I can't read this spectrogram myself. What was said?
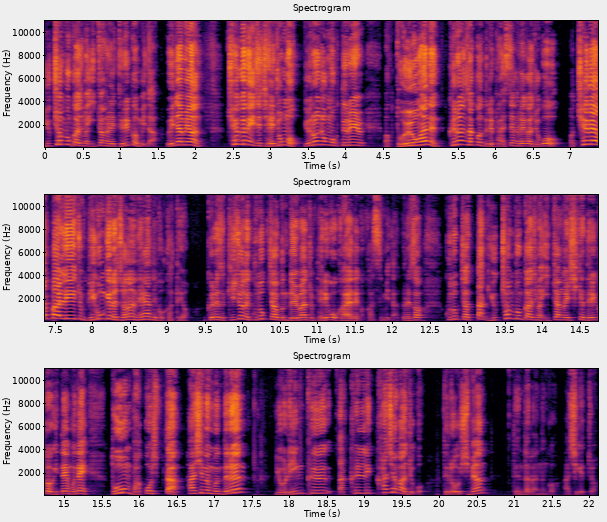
6,000분까지만 입장을 해드릴 겁니다. 왜냐면 최근에 이제 제 종목 이런 종목들을 막 도용하는 그런 사건들이 발생을 해가지고 어, 최대한 빨리 좀 비공개를 전환을 해야 될 것 같아요. 그래서 기존의 구독자분들만 좀 데리고 가야 될 것 같습니다. 그래서 구독자 딱 6,000분까지만 입장을 시켜드릴 거기 때문에 도움 받고 싶다 하시는 분들은 요 링크 딱 클릭하셔가지고 들어오시면 된다라는 거 아시겠죠?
